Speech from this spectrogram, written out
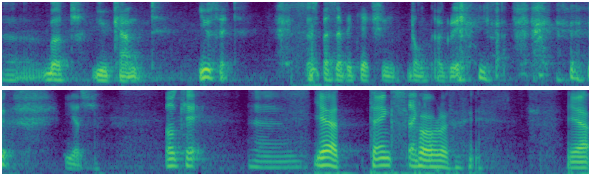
Uh, but you can't use it the specification don't agree. yes. Okay. Um, yeah. Thanks thank for. yeah,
